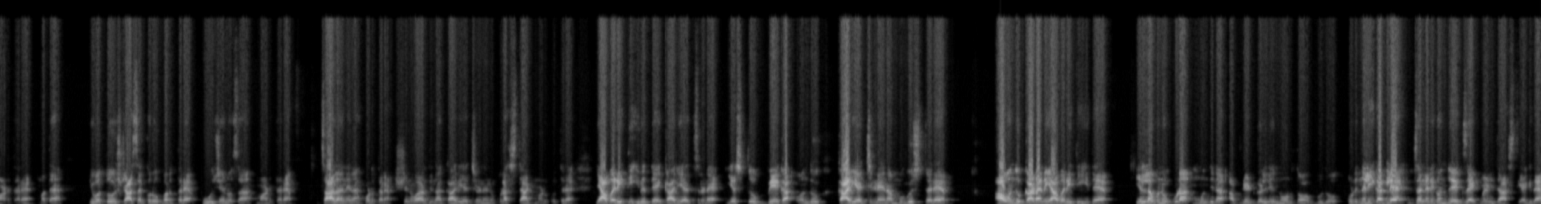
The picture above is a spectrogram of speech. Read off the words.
ಮಾಡ್ತಾರೆ. ಮತ್ತೆ ಇವತ್ತು ಶಾಸಕರು ಬರ್ತಾರೆ, ಪೂಜೆನೂ ಸಹ ಮಾಡ್ತಾರೆ, ಚಾಲನೆನ ಕೊಡ್ತಾರೆ, ಶನಿವಾರದಿಂದ ಕಾರ್ಯಾಚರಣೆಯನ್ನು ಕೂಡ ಸ್ಟಾರ್ಟ್ ಮಾಡ್ಕೋತಾರೆ. ಯಾವ ರೀತಿ ಇರುತ್ತೆ ಕಾರ್ಯಾಚರಣೆ, ಎಷ್ಟು ಬೇಗ ಒಂದು ಕಾರ್ಯಾಚರಣೆಯನ್ನ ಮುಗಿಸ್ತಾರೆ, ಆ ಒಂದು ಕಾಡಾನೆ ಯಾವ ರೀತಿ ಇದೆ, ಎಲ್ಲವನ್ನೂ ಕೂಡ ಮುಂದಿನ ಅಪ್ಡೇಟ್ಗಳಲ್ಲಿ ನೋಡ್ತಾ ಹೋಗ್ಬೋದು. ಒಟ್ಟಿನಲ್ಲಿ ಈಗಾಗಲೇ ಜನರಿಗೊಂದು ಎಕ್ಸೈಟ್ಮೆಂಟ್ ಜಾಸ್ತಿ ಆಗಿದೆ.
